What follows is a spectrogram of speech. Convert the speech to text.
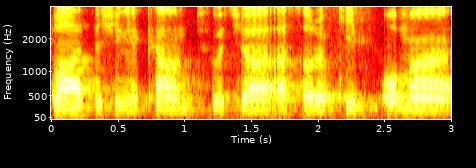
fly fishing account, which I, I sort of keep all my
